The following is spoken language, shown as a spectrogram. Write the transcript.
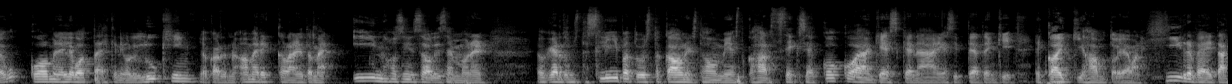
joku kolme, neljä vuotta ehkä, niin oli Looking, joka oli amerikkalainen, jota mä inhosin. Se oli semmoinen, joka kertoi semmoista sliipatuista, kauniista hommista, jotka harrasti seksiä koko ajan keskenään. Ja sitten jotenkin ne kaikki hahmot oli aivan hirveitä.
